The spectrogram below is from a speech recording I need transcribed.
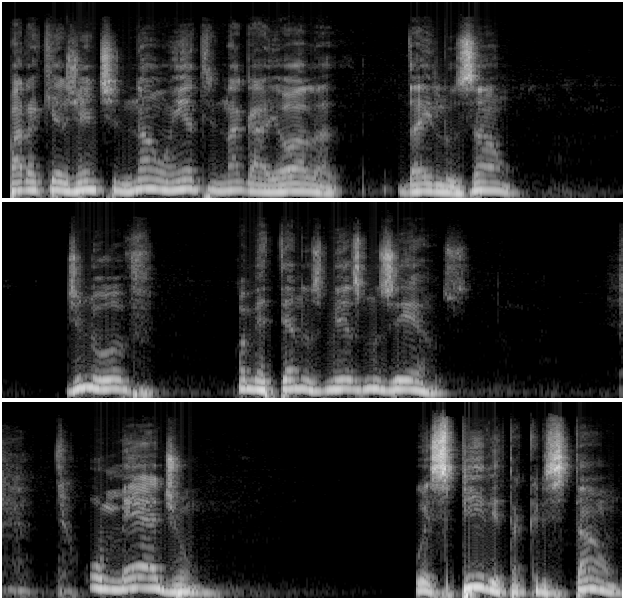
para que a gente não entre na gaiola da ilusão de novo, cometendo os mesmos erros. O médium, o espírita cristão,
